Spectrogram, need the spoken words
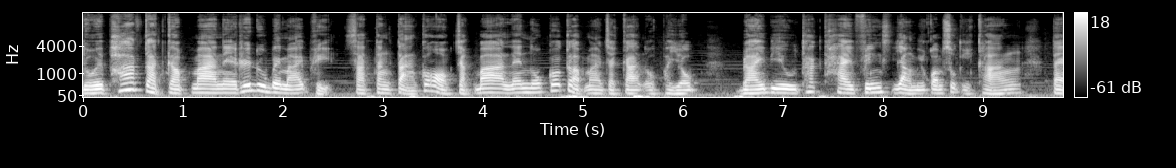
โดยภาพตัดกลับมาในฤดูใบไม้ผลิสัตว์ต่างๆ ก็ออกจากบ้านและนกก็กลับมาจากการอพยพไบรท์บิลทักทายฟริงส์อย่างมีความสุขอีกครั้ง แต่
